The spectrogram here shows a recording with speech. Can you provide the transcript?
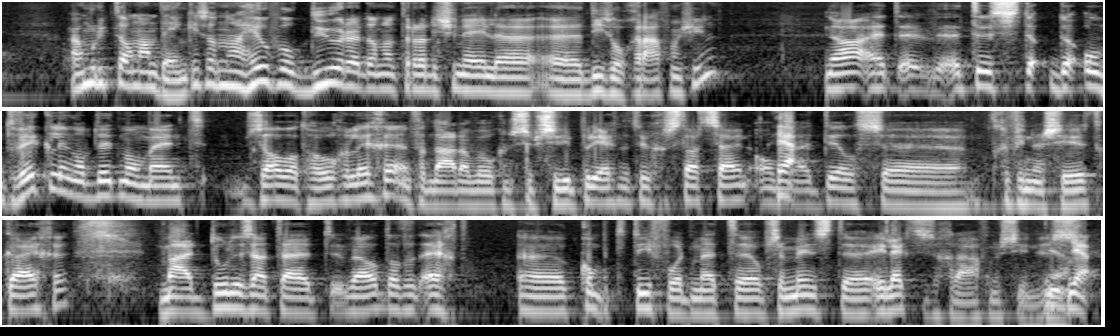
waar moet ik dan aan denken? Is dat nou heel veel duurder dan een traditionele eh dieselgraafmachine? Nou, het, eh, het is de, de ontwikkeling op dit moment zal wat hoger liggen. En vandaar dat we ook een subsidieproject natuurlijk gestart zijn om Ja. eh, deels gefinancierd te krijgen. Maar het doel is altijd wel dat het echt competitief wordt met op zijn minst elektrische graafmachines. Ja.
